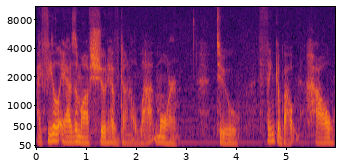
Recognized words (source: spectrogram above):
I feel Asimov should have done a lot more to think about how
